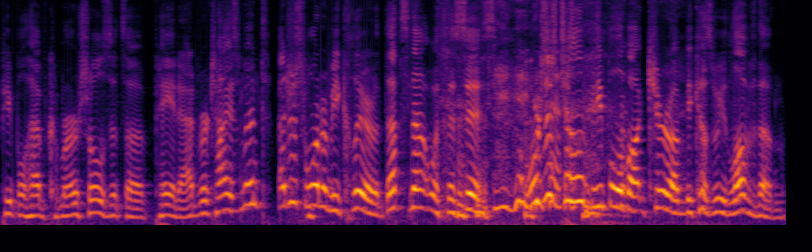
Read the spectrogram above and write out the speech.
people have commercials it's a paid advertisement. I just want to be clear that's not what this is. We're just telling people about kura because we love them.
